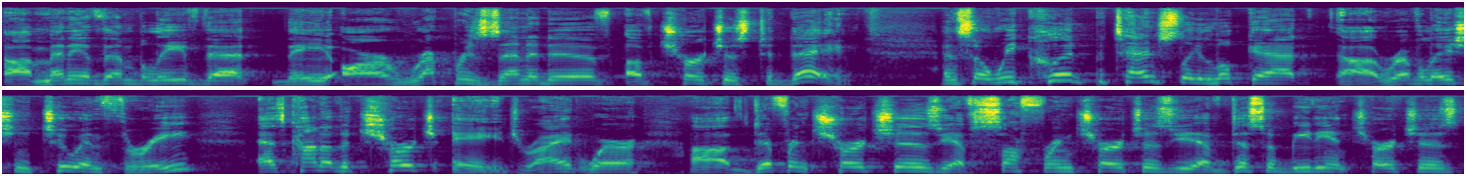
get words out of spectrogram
uh, many of them believe that they are representative of churches today. And so we could potentially look at uh, Revelation 2 and 3 as kind of the church age, right? Where uh, different churches, you have suffering churches, you have disobedient churches.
